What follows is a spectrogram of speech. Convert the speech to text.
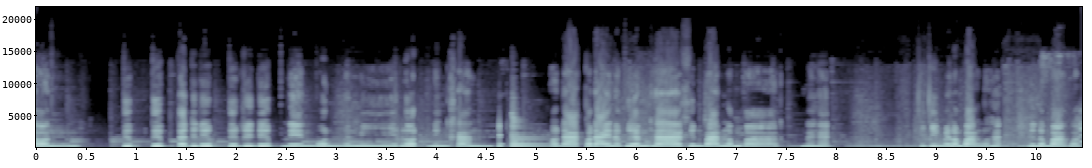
ตอนตึบตึบตะดึบตึบดึบเลนบนมันมีรถหนึ่งคัน เอาดาร์กก็ได้นะเพื่อนถ้าขึ้นบ้านลำบากนะฮะจริงๆไม่ลำบากหรอกฮะ หรือลำบากวะ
